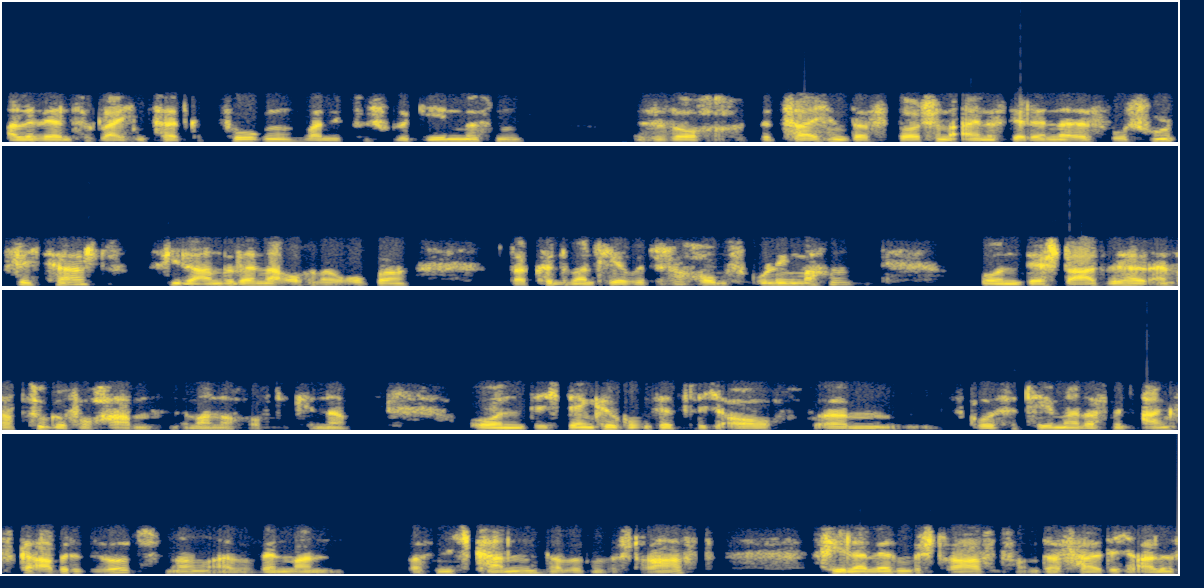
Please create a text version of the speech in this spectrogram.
Alle werden zur gleichen Zeit gezogen, wann sie zur Schule gehen müssen. Es ist auch bezeichnend, dass Deutschland eines der Länder ist, wo Schulpflicht herrscht. Viele andere Länder, auch in Europa, da könnte man theoretisch auch Homeschooling machen. Und der Staat will halt einfach Zugriff auch haben, immer noch auf die Kinder. Und ich denke grundsätzlich auch ähm, das größte Thema, dass mit Angst gearbeitet wird. Ne? Also wenn man was nicht kann, da wird man bestraft. Fehler werden bestraft und das halte ich alles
